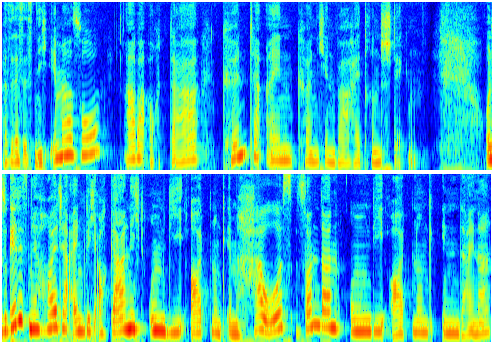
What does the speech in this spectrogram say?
Also das ist nicht immer so, aber auch da könnte ein Körnchen Wahrheit drin stecken. Und so geht es mir heute eigentlich auch gar nicht um die Ordnung im Haus, sondern um die Ordnung in deiner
